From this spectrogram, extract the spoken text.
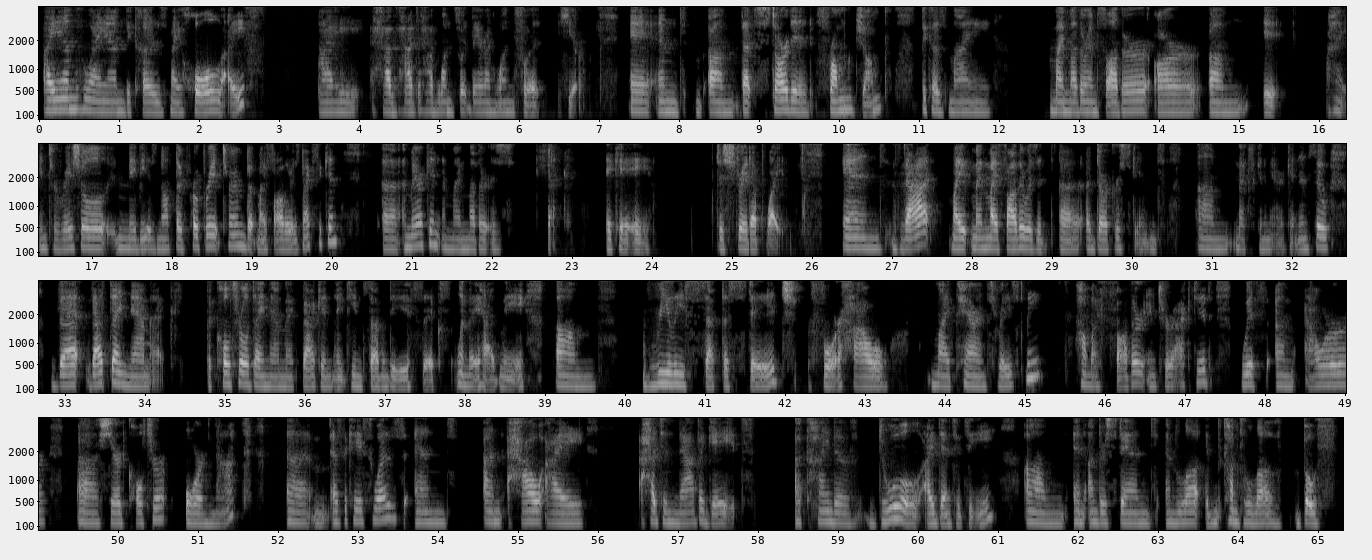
I am who I am because my whole life I have had to have one foot there and one foot here. And, and um, that started from jump because my my mother and father are um, it, interracial. Maybe is not the appropriate term, but my father is Mexican uh, American and my mother is Czech aka just straight up white. And that my my, my father was a, a, a darker skinned um, Mexican American, and so that that dynamic, the cultural dynamic back in 1976 when they had me, um, really set the stage for how my parents raised me, how my father interacted with um, our uh, shared culture or not, um, as the case was, and and how I had to navigate a kind of dual identity um, and understand and love and come to love both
